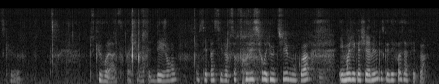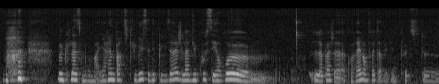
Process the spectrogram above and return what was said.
parce que que voilà, il faut cacher la tête des gens. On ne sait pas s'ils veulent se retrouver sur YouTube ou quoi. Et moi j'ai caché la mienne parce que des fois ça fait peur. Donc là, bon bah il n'y a rien de particulier, c'est des paysages. Là du coup c'est re euh, la page aquarelle en fait avec une petite euh,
